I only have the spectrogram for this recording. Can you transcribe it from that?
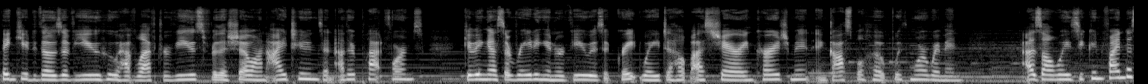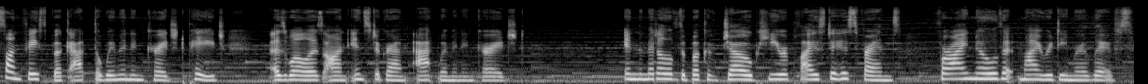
Thank you to those of you who have left reviews for the show on iTunes and other platforms. Giving us a rating and review is a great way to help us share encouragement and gospel hope with more women. As always, you can find us on Facebook at the Women Encouraged page, as well as on Instagram at Women Encouraged. In the middle of the book of Job, he replies to his friends, For I know that my Redeemer lives,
